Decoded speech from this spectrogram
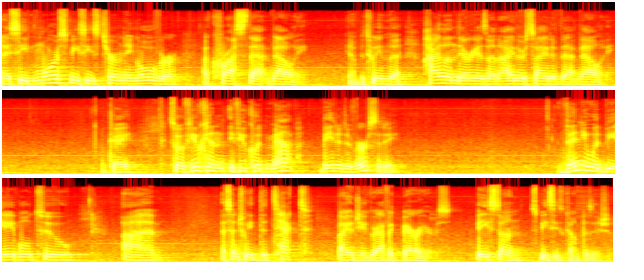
I see more species turning over across that valley, you know, between the highland areas on either side of that valley. Okay? So if you, can, if you could map beta diversity, then you would be able to um, essentially detect biogeographic barriers based on species composition.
